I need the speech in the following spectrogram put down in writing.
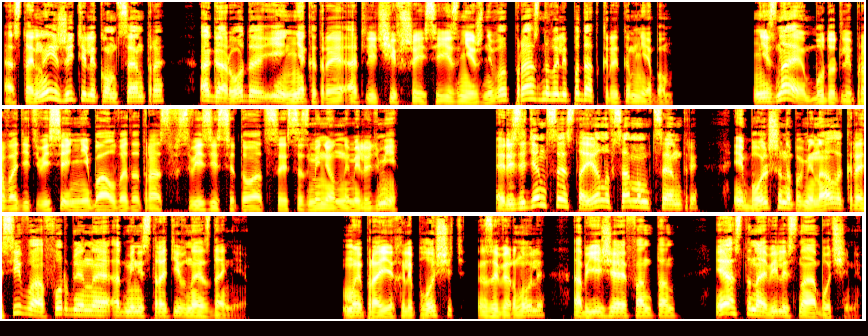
Остальные жители комцентра, огорода и некоторые отличившиеся из Нижнего праздновали под открытым небом. Не знаю, будут ли проводить весенний бал в этот раз в связи с ситуацией с измененными людьми, Резиденция стояла в самом центре и больше напоминала красиво оформленное административное здание. Мы проехали площадь, завернули, объезжая фонтан, и остановились на обочине.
